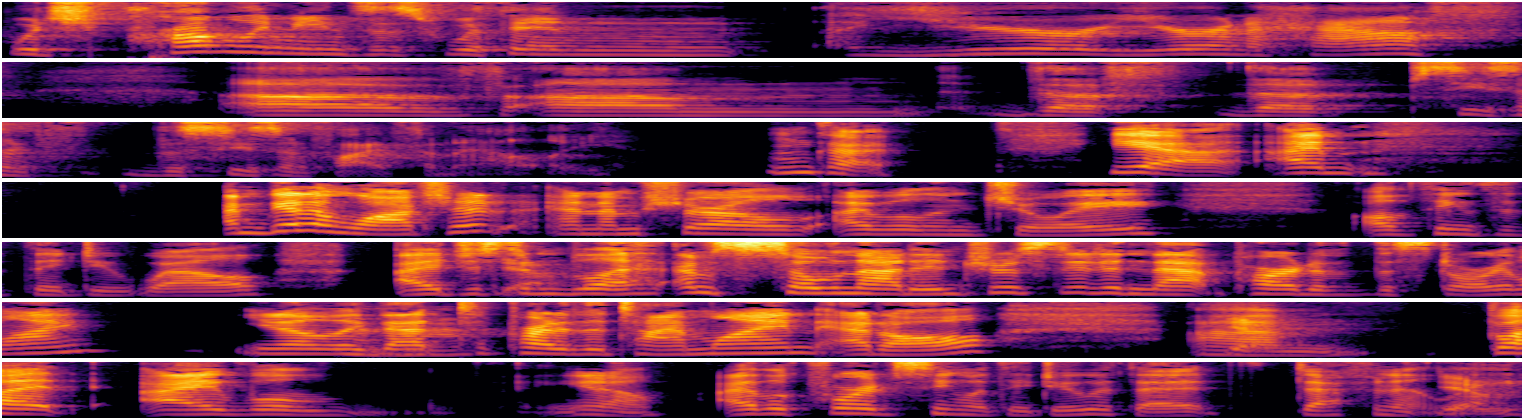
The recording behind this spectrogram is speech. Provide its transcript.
which probably means it's within a year, year and a half of um the the season the season 5 finale. Okay. Yeah, I'm I'm gonna watch it, and I'm sure I'll I will enjoy all the things that they do well. I just am Yeah. le- I'm so not interested in that part of the storyline. You know, like that part of the timeline at all. Um, Yeah. But I will. You know, I look forward to seeing what they do with it. Definitely, Yeah.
